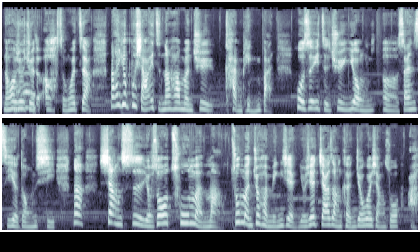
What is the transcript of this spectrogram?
然后就觉得啊、哦，怎么会这样？那他又不想要一直让他们去看平板，或者是一直去用呃三 C 的东西。那像是有时候出门嘛，出门就很明显，有些家长可能就会想说啊，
